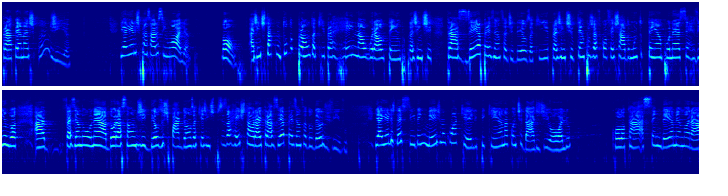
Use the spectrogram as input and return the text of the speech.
para apenas um dia. E aí eles pensaram assim: olha, bom, a gente está com tudo pronto aqui para reinaugurar o templo, para a gente trazer a presença de Deus aqui, para a gente. O templo já ficou fechado muito tempo, né? Servindo a, a fazendo né, a adoração de deuses pagãos aqui, a gente precisa restaurar e trazer a presença do Deus vivo. E aí eles decidem, mesmo com aquele pequena quantidade de óleo, colocar, acender a menorá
